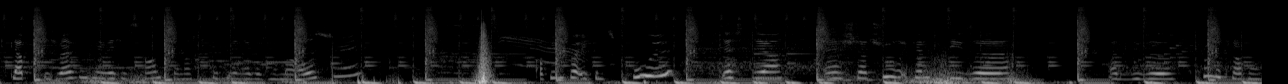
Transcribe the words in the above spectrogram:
Ich glaube, ich weiß nicht mehr, welche Sounds der macht. Ich ihn einfach nochmal auswählen. Auf jeden Fall, ich finde es cool, dass der äh, statt Shuriken diese, also diese Hundeknochen.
